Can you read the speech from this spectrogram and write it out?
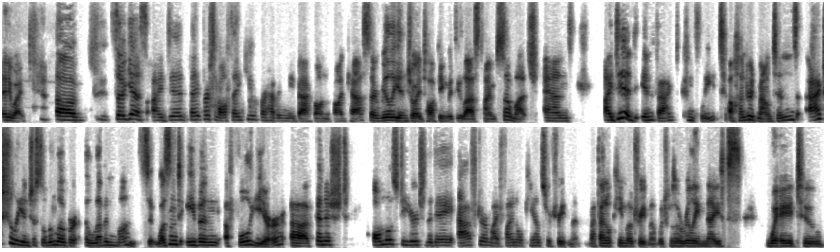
Anyway, um, so yes, I did. First of all, thank you for having me back on the podcast. I really enjoyed talking with you last time so much, and I did, in fact, complete 100 mountains actually in just a little over 11 months. It wasn't even a full year. Uh, finished almost a year to the day after my final cancer treatment, my final chemo treatment, which was a really nice way to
